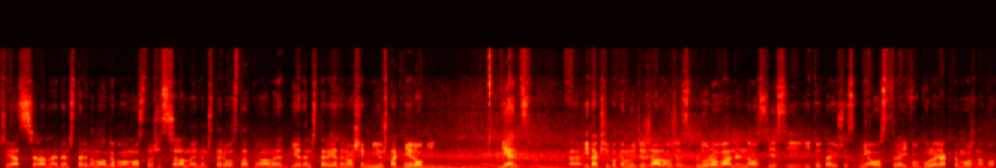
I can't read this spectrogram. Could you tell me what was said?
czy ja strzelam na 1.4? No mogę, bo mam ostrość i strzelam na 1.4 ostatnio, ale 1.4, 1.8 mi już tak nie robi. Więc e, i tak się potem ludzie żalą, że zblurowany nos jest i, i tutaj już jest nieostre i w ogóle jak to można, bo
